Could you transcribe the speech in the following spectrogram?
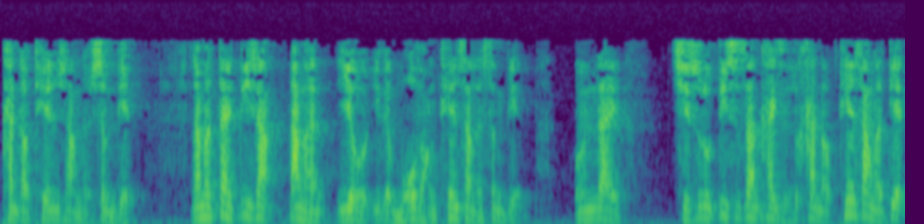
看到天上的圣殿，那么在地上当然也有一个模仿天上的圣殿。我们在启示录第四章开始就看到天上的殿，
